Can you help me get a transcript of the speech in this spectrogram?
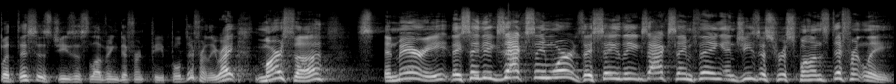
But this is Jesus loving different people differently, right? Martha and Mary, they say the exact same words, they say the exact same thing, and Jesus responds differently.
